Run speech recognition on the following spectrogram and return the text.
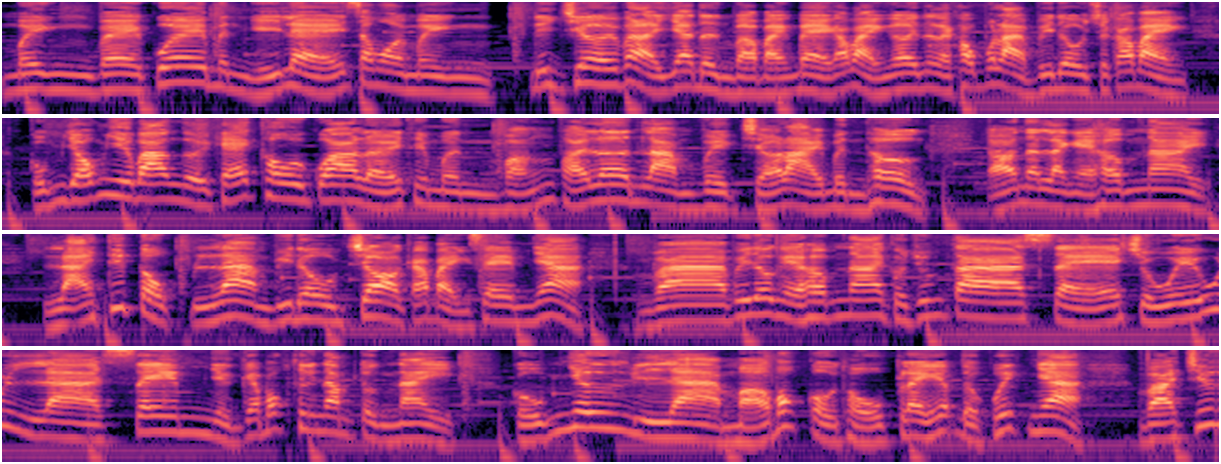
mình về quê mình nghỉ lễ, xong rồi mình đi chơi với lại gia đình và bạn bè các bạn ơi, nên là không có làm video cho các bạn. Cũng giống như bao người khác, thôi qua lễ thì mình vẫn phải lên làm việc trở lại bình thường. Đó, nên là ngày hôm nay lại tiếp tục làm video cho các bạn xem nha. Và video ngày hôm nay của chúng ta sẽ chủ yếu là xem những cái bốc thứ năm tuần này, Cũng như là mở bốc cầu thủ Play of the Week nha. Và trước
